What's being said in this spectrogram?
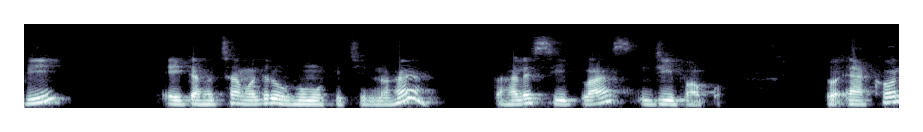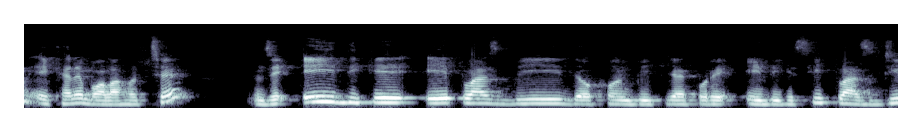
বি এইটা হচ্ছে আমাদের উভমুখী চিহ্ন হ্যাঁ? তাহলে সি প্লাস ডি পাবো। তো এখন এখানে বলা হচ্ছে যে এই দিকে এ প্লাস বি যখন বিক্রিয়া করে এই দিকে সি প্লাস ডি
